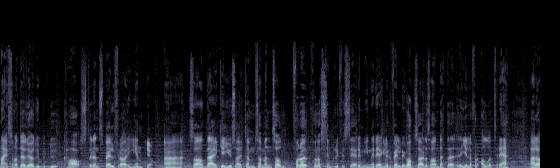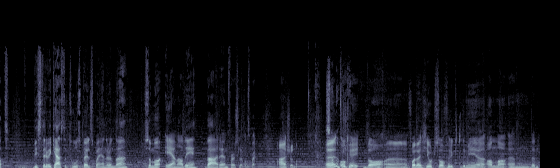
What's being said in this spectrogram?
Nei, sånn at det, du, du, du caster en spill fra ringen. Ja. Uh, så det er ikke use item. Så, men sånn, for å, for å simplifisere mine regler veldig godt, så er det sånn dette gjelder for alle tre, er at hvis dere vil caste to spills på en runde, så må én av de være en first level-spill. Jeg skjønner. Eh, Sånn, OK, da eh, får jeg ikke gjort så fryktelig mye annet enn den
